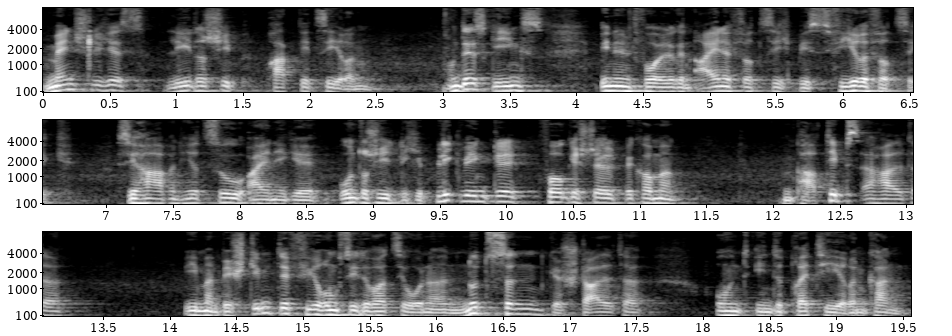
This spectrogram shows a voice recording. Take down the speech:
menschliches Leadership praktizieren. Und das ging's in den Folgen 41 bis 44. Sie haben hierzu einige unterschiedliche Blickwinkel vorgestellt bekommen, ein paar Tipps erhalten, wie man bestimmte Führungssituationen nutzen, gestalten und interpretieren kann.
